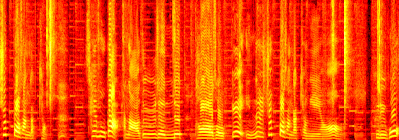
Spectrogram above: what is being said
슈퍼 삼각형 세모가 하나, 둘, 셋, 넷, 다섯 개 있는 슈퍼 삼각형이에요. 그리고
